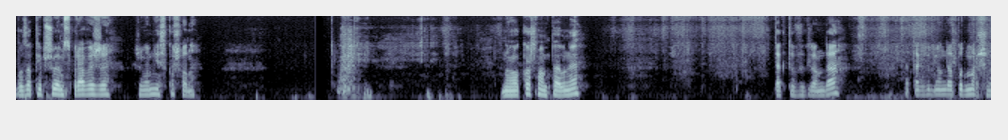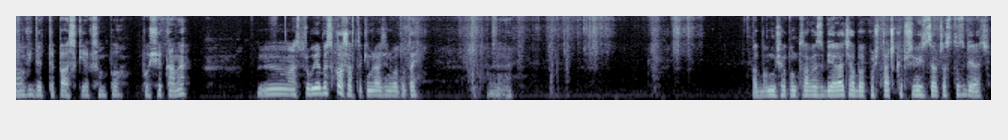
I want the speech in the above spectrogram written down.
bo zapieprzyłem sprawę, że, że mam nieskoszone. No, kosz mam pełny. Tak to wygląda. A tak wygląda pod maszyną. Widać te paski, jak są po, posiekane. No, a spróbuję bez kosza w takim razie, no bo tutaj. e, Albo musiał tą trawę zbierać, albo jakąś taczkę przywieźć cały czas to zbierać.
